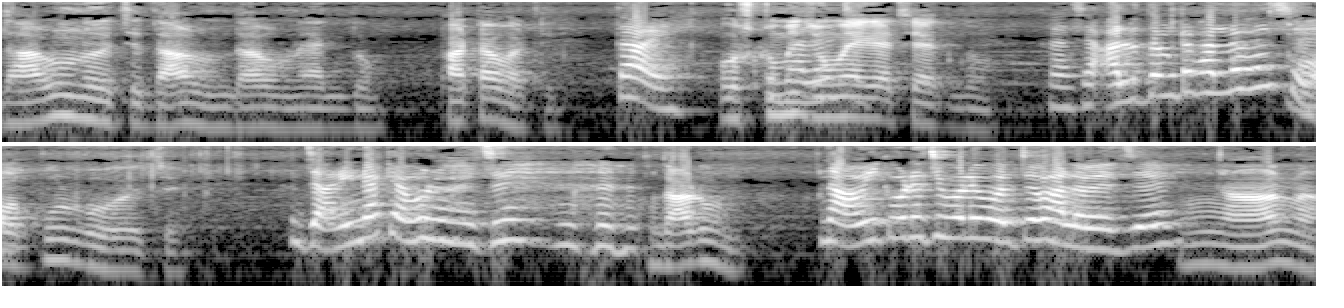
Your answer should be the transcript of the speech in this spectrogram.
দারুণ হয়েছে দারুণ দারুণ একদম। ফাটাফাটি। তাই? অষ্টমী জমে? গেছে একদম। আচ্ছা আলুর দমটা ভালো হয়েছে? অপূর্ব হয়েছে। জানি না কেমন হয়েছে। দারুণ। না আমি করেছি বলে বলছো ভালো হয়েছে। না না।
